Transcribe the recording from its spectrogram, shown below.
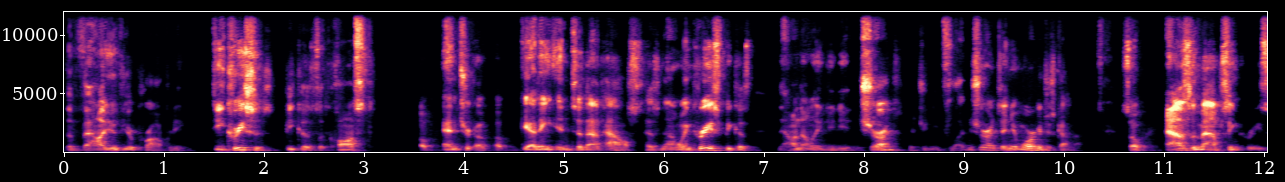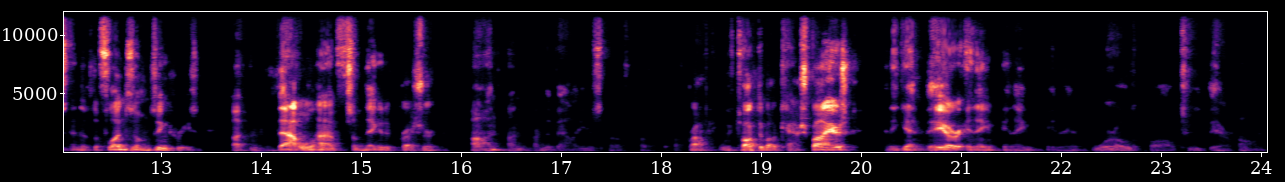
the value of your property decreases because the cost of enter, of, of getting into that house has now increased because now not only do you need insurance, but you need flood insurance and your mortgage has gone up. So as the maps increase and as the flood zones increase, uh, that will have some negative pressure on, on, on the values of, of, of property. We've talked about cash buyers, and again, they are in a, in a, in a world all to their own.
